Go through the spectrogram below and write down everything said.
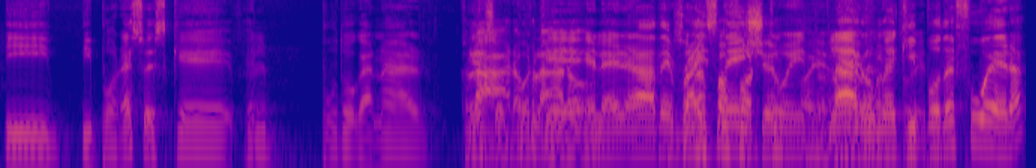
y, y por eso es que él pudo ganar Claro, eso, porque claro. él era de no Rice Nation. Oye, claro, no un equipo de fuera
